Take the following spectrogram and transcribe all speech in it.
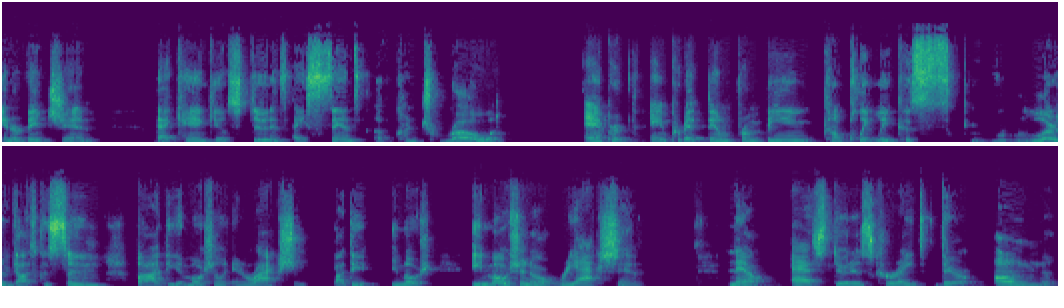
intervention that can give students a sense of control and, pre- and prevent them from being completely cons- learn guys consumed by the emotional interaction by the emotion emotional reaction now as students create their own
